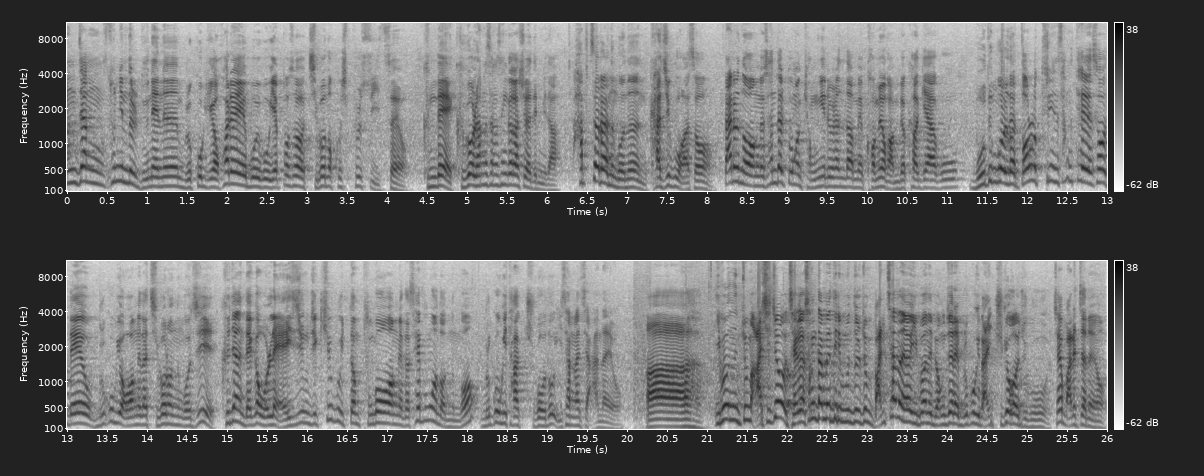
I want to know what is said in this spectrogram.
당장 손님들 눈에는 물고기가 화려해 보이고 예뻐서 집어넣고 싶을 수 있어요. 근데 그걸 항상 생각하셔야 됩니다. 합사라는 거는 가지고 와서 다른 어항에서 한 달 동안 격리를 한 다음에 검역 완벽하게 하고 모든 걸 다 떨어뜨린 상태에서 내 물고기 어항에다 집어넣는 거지 그냥 내가 원래 애지중지 키우고 있던 붕어 어항에다 새붕어 넣는 거? 물고기 다 죽어도 이상하지 않아요. 아 이번은 좀 아시죠? 제가 상담해드린 분들 좀 많잖아요. 이번에 명절에 물고기 많이 죽여가지고. 제가 말했잖아요.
